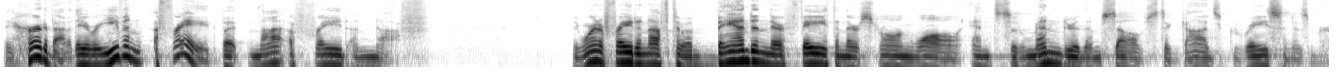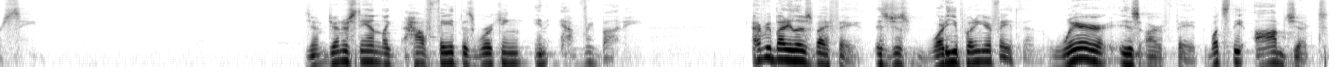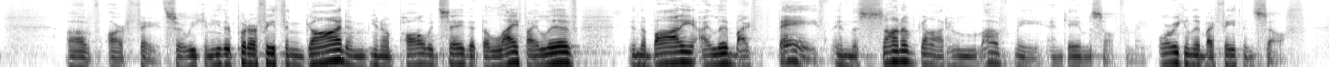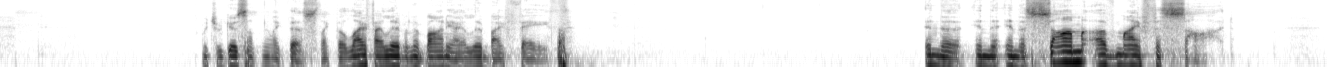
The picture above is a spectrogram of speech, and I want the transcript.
They heard about it. They were even afraid, but not afraid enough. They weren't afraid enough to abandon their faith and their strong wall and surrender themselves to God's grace and His mercy. Do you, do you understand like how faith is working in everybody? Everybody lives by faith. It's just what are you putting your faith in? Where is our faith? What's the object of our faith? So we can either put our faith in God, and you know, Paul would say that the life I live in the body, I live by faith in the Son of God who loved me and gave himself for me. Or we can live by faith in self, which would go something like this like the life I live in the body, I live by faith in the, in the, in the sum of my facade.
